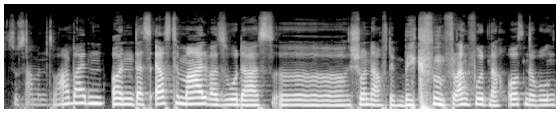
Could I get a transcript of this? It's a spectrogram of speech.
zusammenzuarbeiten. Und das erste Mal war so, dass äh, schon auf dem Weg von Frankfurt nach Osnabrück,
